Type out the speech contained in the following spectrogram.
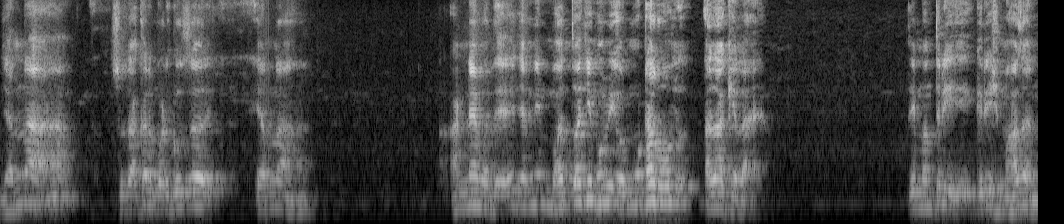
ज्यांना सुधाकर बडगुजर यांना आणण्यामध्ये ज्यांनी महत्वाची भूमिका मोठा रोल अदा केला आहे. ते मंत्री गिरीश महाजन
